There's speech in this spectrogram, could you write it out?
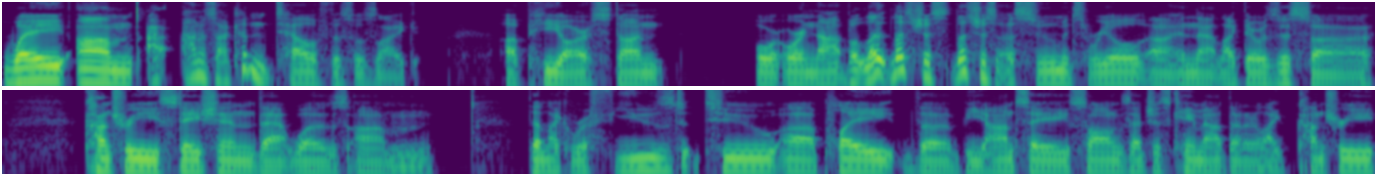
way. Um, I, honestly, I couldn't tell if this was like a PR stunt or or not. But let, let's just let's just assume it's real. Uh, in that like there was this uh, country station that was um, that like refused to uh, play the Beyonce songs that just came out that are like country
